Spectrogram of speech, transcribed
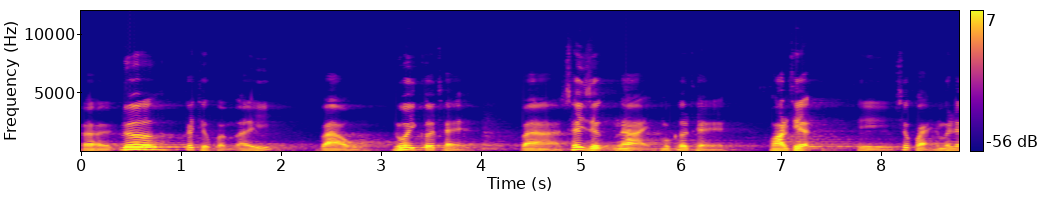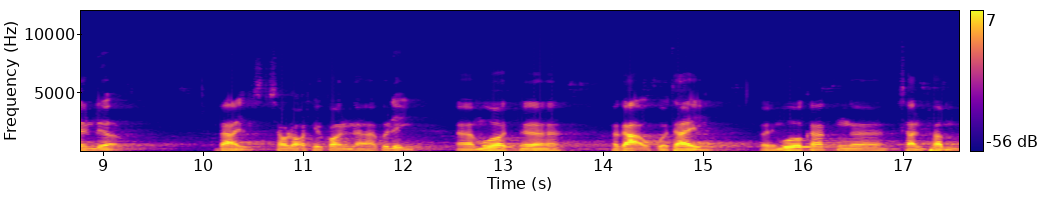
à, đưa cái thực phẩm ấy vào nuôi cơ thể và xây dựng lại một cơ thể hoàn thiện thì sức khỏe mới lên được. Và sau đó thì con đã quyết định à, mua à, gạo của thầy rồi mua các ờ, sản phẩm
